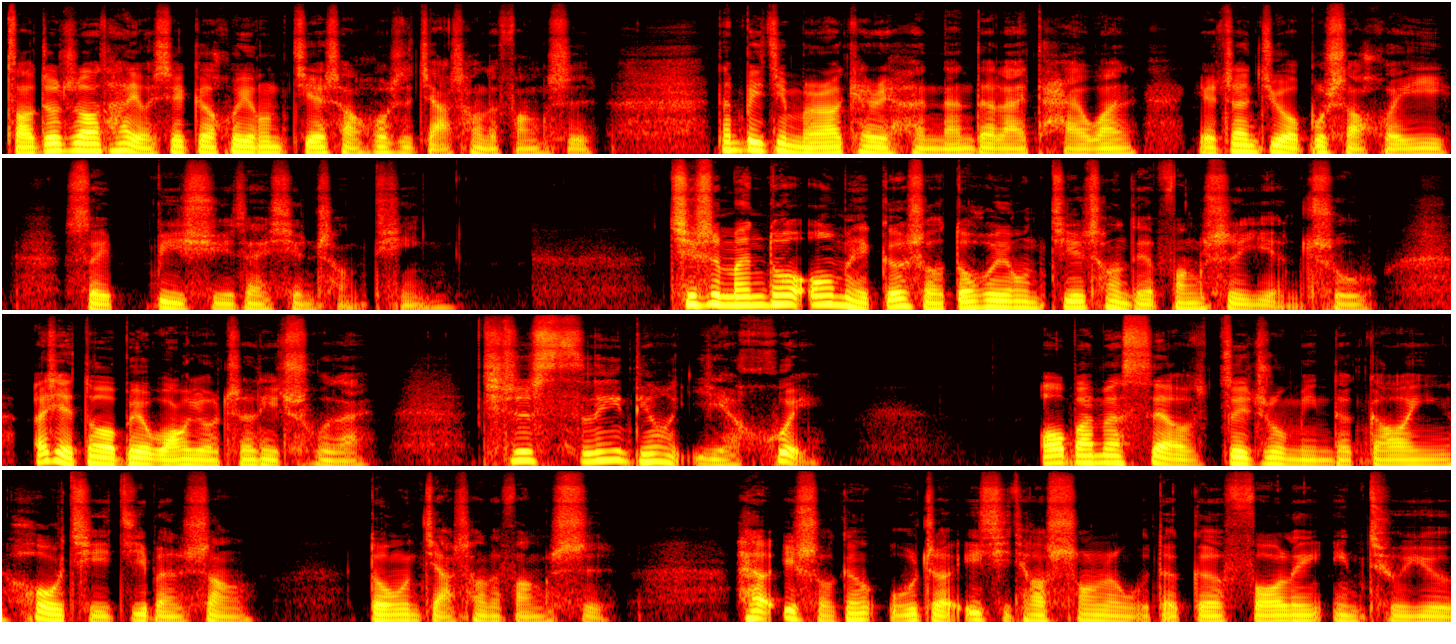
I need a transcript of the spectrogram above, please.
早就知道他有些歌会用接唱或是假唱的方式，但毕竟 Mariah Carey 很难得来台湾，也占据我不少回忆，所以必须在现场听。其实蛮多欧美歌手都会用接唱的方式演出，而且都有被网友整理出来。其实 Celine Dion 也会。All by myself 最著名的高音后期基本上都用假唱的方式，还有一首跟舞者一起跳双人舞的歌《Falling Into You》，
